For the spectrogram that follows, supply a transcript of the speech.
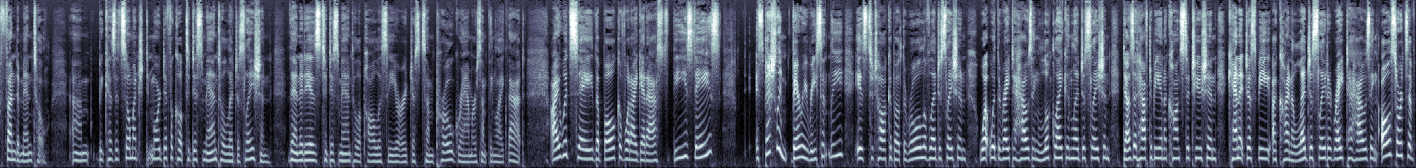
fundamental um, because it's so much more difficult to dismantle legislation than it is to dismantle a policy or just some program or something like that. I would say the bulk of what I get asked these days especially very recently, is to talk about the role of legislation. What would the right to housing look like in legislation? Does it have to be in a constitution? Can it just be a kind of legislated right to housing? All sorts of.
